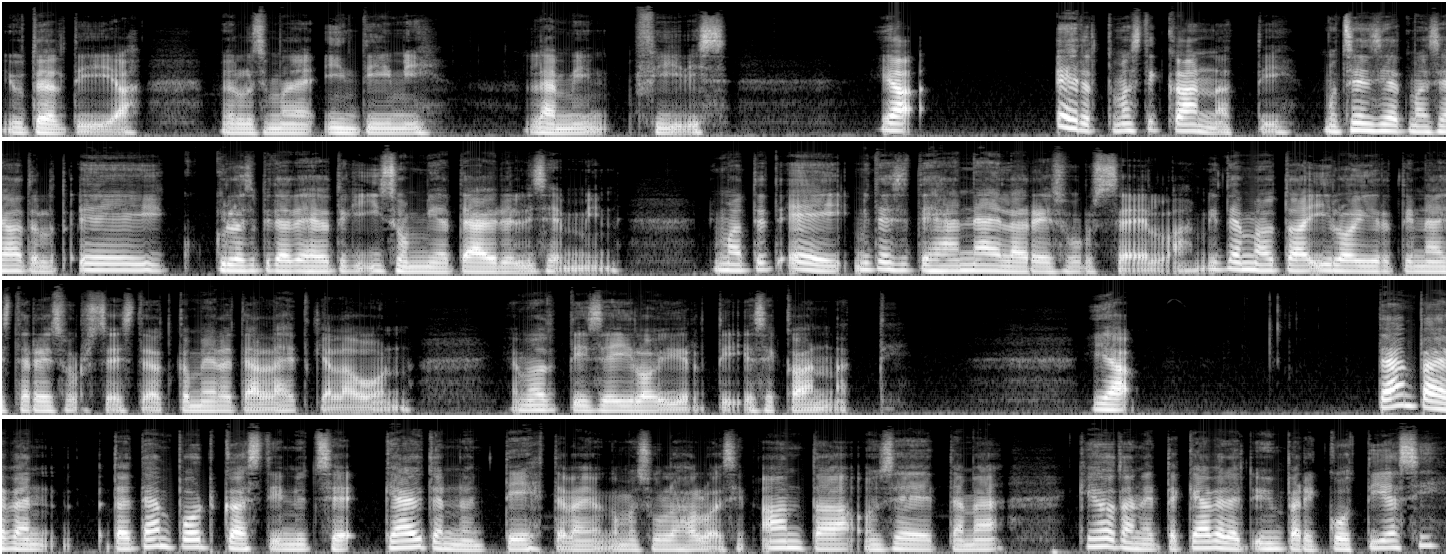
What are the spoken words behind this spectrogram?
juteltiin ja meillä oli semmoinen intiimi, lämmin fiilis. Ja ehdottomasti kannatti. Mutta sen sijaan, että mä olisin ajatellut, että ei, kyllä se pitää tehdä jotenkin isommin ja täydellisemmin. Niin mä ajattelin, että ei, miten se tehdään näillä resursseilla? Miten me otetaan ilo irti näistä resursseista, jotka meillä tällä hetkellä on? Ja me otettiin se ilo irti ja se kannatti. Ja tämän päivän, tai tämän podcastin nyt se käytännön tehtävä, jonka mä sulle haluaisin antaa, on se, että mä kehotan, että kävelet ympäri kotiasi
